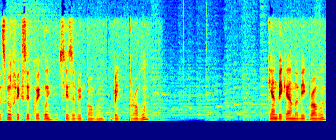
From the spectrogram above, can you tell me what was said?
Let's go fix it quickly. This is a big problem. Big problem. Can become a big problem.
